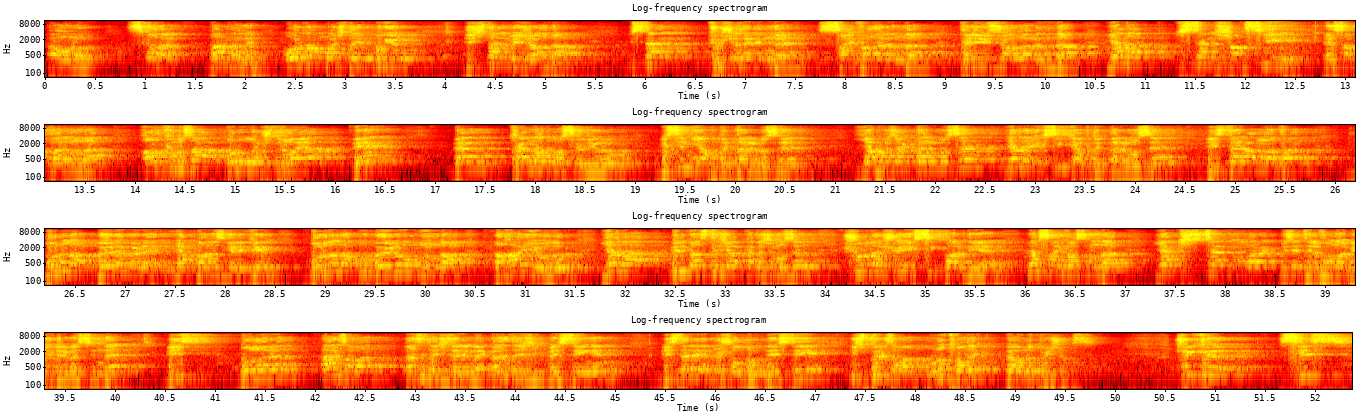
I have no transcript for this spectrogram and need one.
Tam onu skala var hani oradan başlayıp bugün dijital mecrada ister köşelerinde, sayfalarında, televizyonlarında ya da kişisel şahsi hesaplarında halkımıza bunu ulaştırmaya ve ben kendi adıma söylüyorum bizim yaptıklarımızı, yapacaklarımızı ya da eksik yaptıklarımızı bizlere anlatan bunu da böyle böyle yapmanız gerekir. Burada da bu böyle olduğunda daha iyi olur. Ya da bir gazeteci arkadaşımızın şurada şu eksik var diye ya sayfasında ya kişisel olarak bize telefonla bildirmesinde biz bunların her zaman gazetecilerin ve gazetecilik mesleğinin bizlere vermiş olduğu desteği hiçbir zaman unutmadık ve unutmayacağız. Çünkü siz,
